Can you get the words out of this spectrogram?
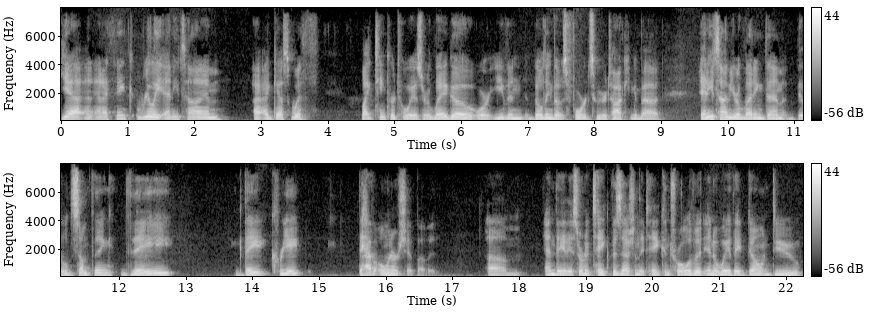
Yeah, and, and I think really anytime, I, I guess with like Tinker Toys or Lego or even building those forts we were talking about, anytime you're letting them build something, they they create they have ownership of it. Um, and they, they sort of take possession, they take control of it in a way they don't do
